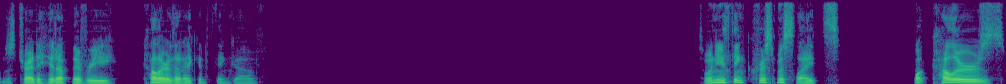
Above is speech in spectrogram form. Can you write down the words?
I'll just try to hit up every color that I could think of. So when you think Christmas lights, what colors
